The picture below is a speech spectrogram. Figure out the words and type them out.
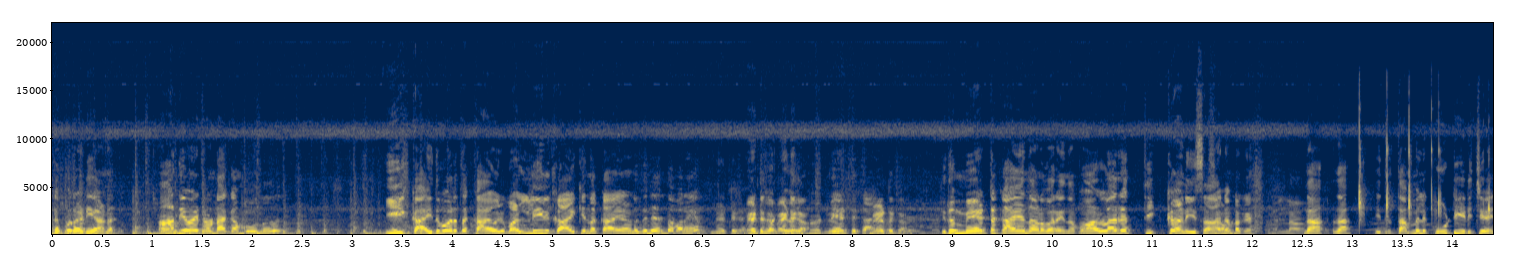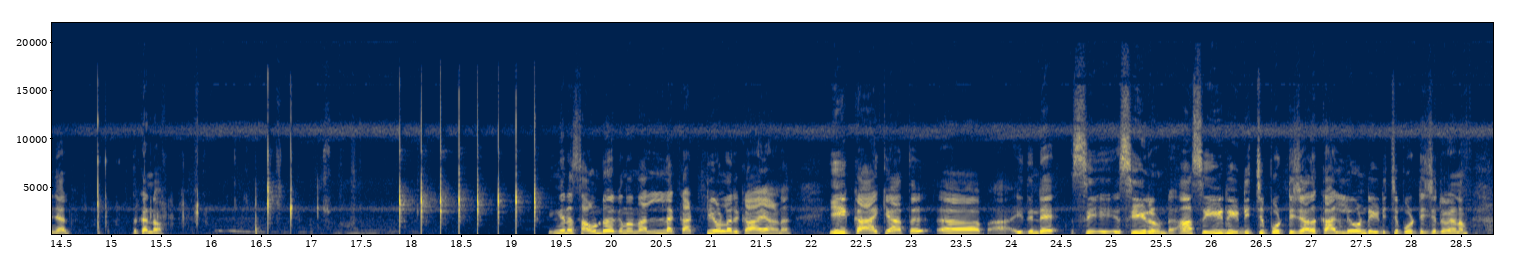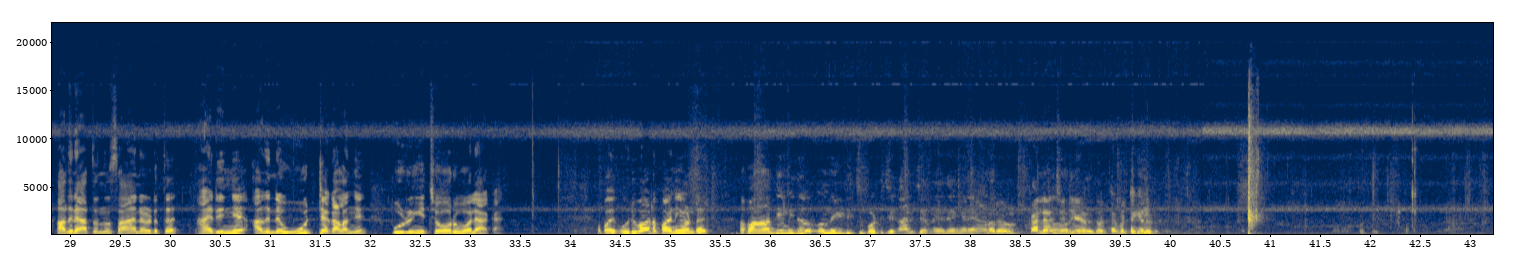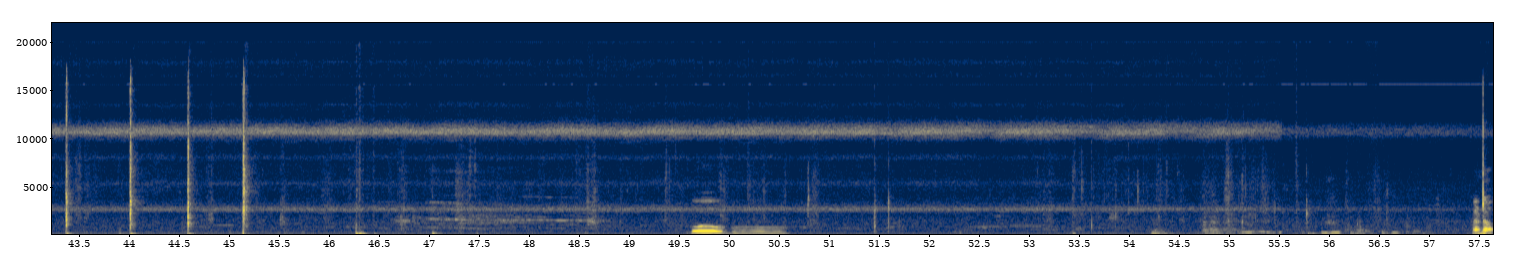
അടുപ്പ് റെഡിയാണ്. ആദ്യമായിട്ട് ഉണ്ടാക്കാൻ പോകുന്നത് ഈ കായ ഇതുപോലത്തെ കായ ഒരു വള്ളിയിൽ കായ്ക്കുന്ന കായാണ്. ഇതിന് എന്താ പറയാ? മേട്ടുകായ ഇത് മേട്ടക്കായ എന്നാണ് പറയുന്നത്. വളരെ തിക്കാണ് ഈ സാധനം. ഇത് തമ്മിൽ കൂട്ടി ഇടിച്ചു കഴിഞ്ഞാൽ ഇത് കണ്ടോ? ഇങ്ങനെ സൗണ്ട് കേൾക്കുന്ന നല്ല കട്ടിയുള്ള ഒരു കായാണ്. ഈ കായ്ക്കകത്ത് ഇതിന്റെ സീ സീഡുണ്ട്. ആ സീഡ് ഇടിച്ച് പൊട്ടിച്ച് അത് കല്ലുകൊണ്ട് ഇടിച്ച് പൊട്ടിച്ചിട്ട് വേണം അതിനകത്തുനിന്ന് സാധനം എടുത്ത് അരിഞ്ഞ് അതിന്റെ ഊറ്റ കളഞ്ഞ് പുഴുങ്ങി ചോറ് പോലെ ആക്കാൻ. അപ്പോൾ ഒരുപാട് പണിയുണ്ട്. അപ്പോൾ ആദ്യം ഇത് ഒന്ന് ഇടിച്ച് പൊട്ടിച്ച് കാണിച്ചു തന്നെ ഇത് എങ്ങനെയാണ് ഒരു കല്ല് ചുറ്റി ഒറ്റക്കല്ലിടും ഓഹോ കണ്ടോ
